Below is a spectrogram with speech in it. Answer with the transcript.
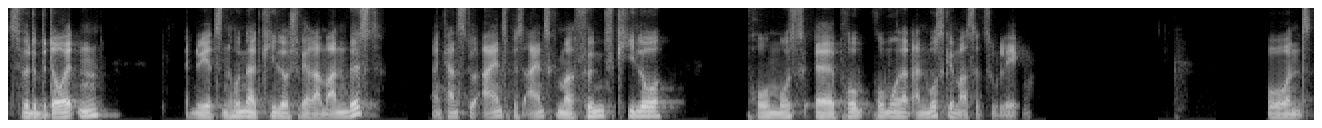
Das würde bedeuten, wenn du jetzt ein 100 Kilo schwerer Mann bist, dann kannst du 1 bis 1,5 Kilo pro, Mus äh, pro, pro Monat an Muskelmasse zulegen. Und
